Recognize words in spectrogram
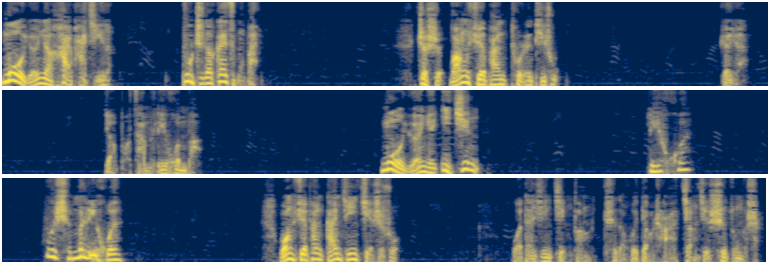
莫圆圆害怕极了，不知道该怎么办。这时，王学潘突然提出：“圆圆，要不咱们离婚吧？”莫圆圆一惊：“离婚？为什么离婚？”王学潘赶紧解释说。我担心警方迟早会调查蒋进失踪的事儿，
